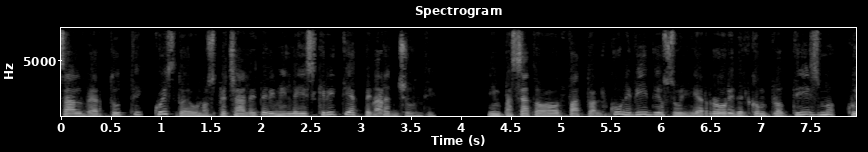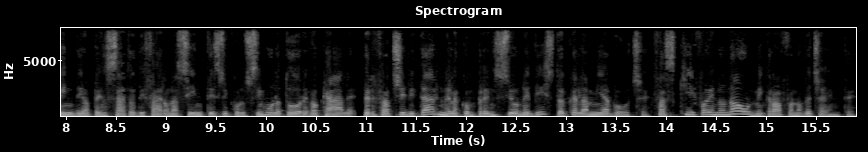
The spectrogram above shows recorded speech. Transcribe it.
Salve a tutti, questo è uno speciale per i mille iscritti appena raggiunti. In passato ho fatto alcuni video sugli errori del complottismo, quindi ho pensato di fare una sintesi col simulatore vocale per facilitarne la comprensione visto che la mia voce fa schifo e non ho un microfono decente.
